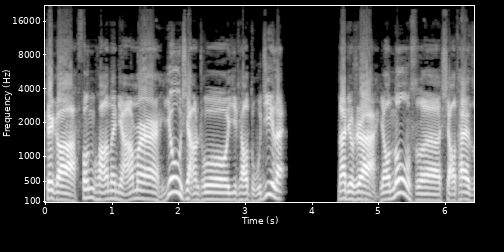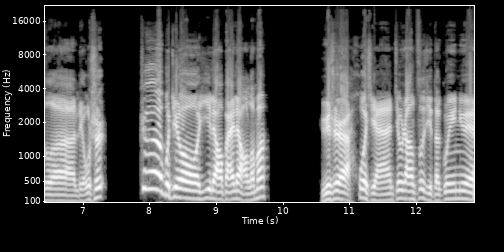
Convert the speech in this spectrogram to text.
这个疯狂的娘们儿又想出一条毒计来，那就是要弄死小太子刘氏，这不就一了百了了吗？于是霍显就让自己的闺女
